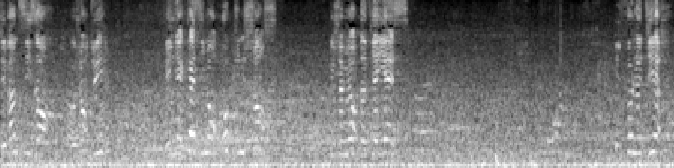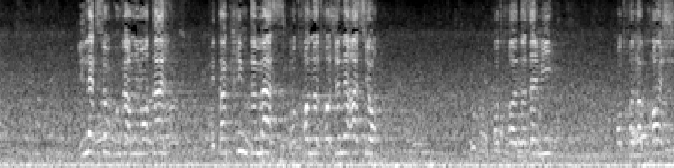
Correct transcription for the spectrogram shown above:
J'ai 26 ans aujourd'hui et il n'y a quasiment aucune chance que je meure de vieillesse. Il faut le dire, l'inaction gouvernementale est un crime de masse contre notre génération, contre nos amis, contre nos proches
